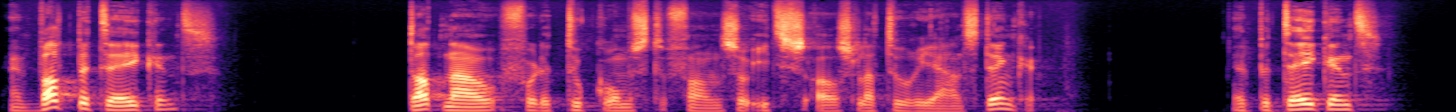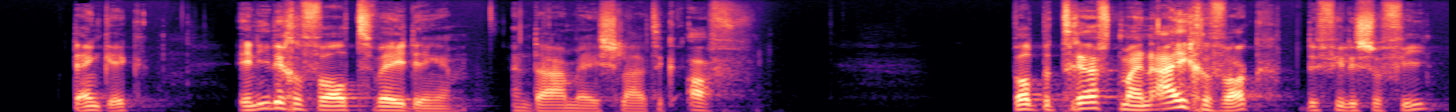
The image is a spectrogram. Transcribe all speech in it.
En wat betekent dat nou voor de toekomst van zoiets als Latouriaans denken? Het betekent, denk ik, in ieder geval twee dingen en daarmee sluit ik af. Wat betreft mijn eigen vak, de filosofie,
